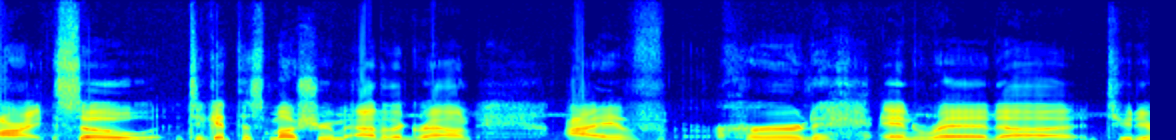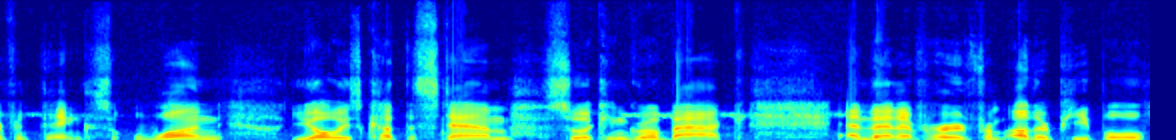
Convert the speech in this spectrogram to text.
All right, so to get this mushroom out of the ground, I've heard and read uh, two different things. One, you always cut the stem so it can grow back. And then I've heard from other people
